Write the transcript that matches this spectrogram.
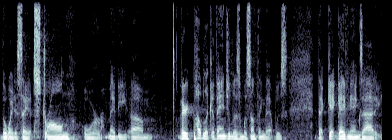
the way to say it? Strong or maybe um, very public evangelism was something that was that gave me anxiety.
